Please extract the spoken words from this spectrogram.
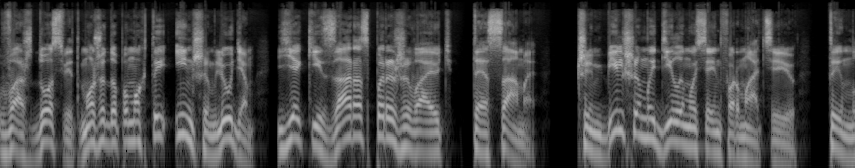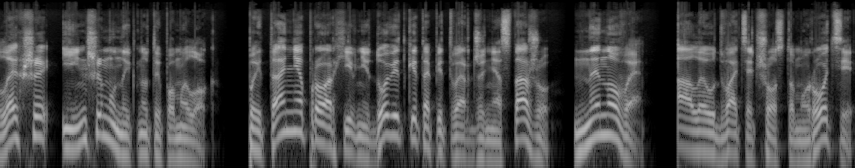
Ваш досвід може допомогти іншим людям, які зараз переживають те саме. Чим більше ми ділимося інформацією, тим легше іншим уникнути помилок. Питання про архівні довідки та підтвердження стажу не нове, але у 26-му році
